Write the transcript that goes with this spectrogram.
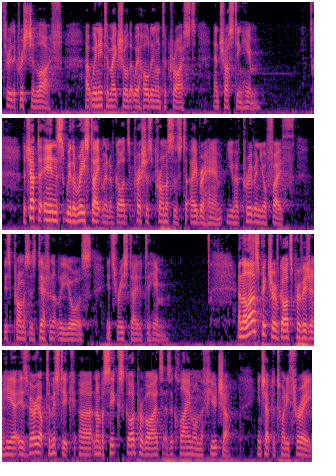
through the Christian life, uh, we need to make sure that we're holding on to Christ and trusting Him. The chapter ends with a restatement of God's precious promises to Abraham. You have proven your faith. This promise is definitely yours. It's restated to him. And the last picture of God's provision here is very optimistic. Uh, number six, God provides as a claim on the future in chapter 23.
